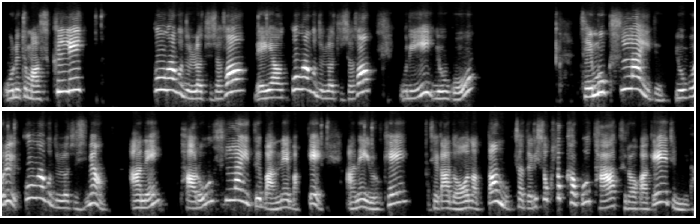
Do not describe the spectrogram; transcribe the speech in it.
오른쪽 마우스 클릭 꿍 하고 눌러주셔서 레이아웃 꿍 하고 눌러주셔서 우리 요거 제목 슬라이드 요거를 꿍 하고 눌러주시면 안에 바로 슬라이드만에 맞게 안에 이렇게 제가 넣어놨던 목차들이 쏙쏙하고 다 들어가게 됩니다.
